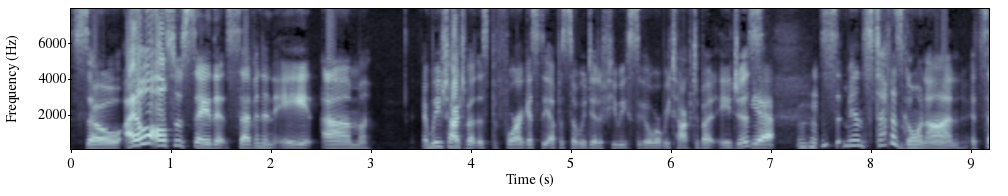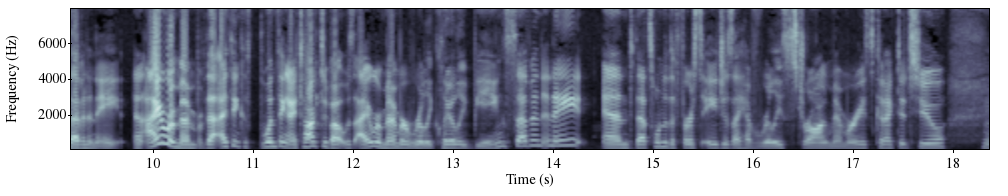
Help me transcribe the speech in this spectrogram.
So I'll also say that seven and eight, um, and we've talked about this before. I guess the episode we did a few weeks ago where we talked about ages. Yeah. Mm-hmm. Man, stuff is going on at seven and eight. And I remember that. I think one thing I talked about was I remember really clearly being seven and eight. And that's one of the first ages I have really strong memories connected to. Mm-hmm.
